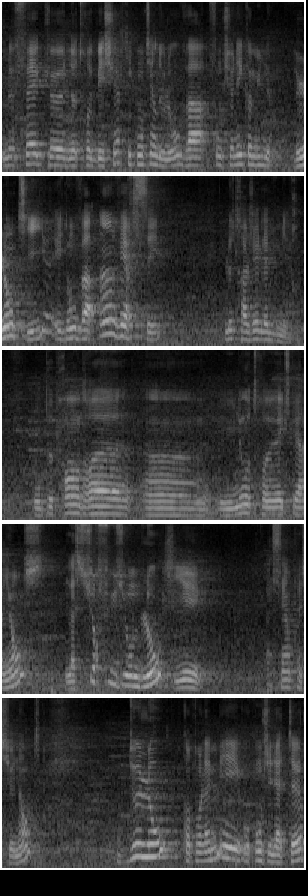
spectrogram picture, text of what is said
le fait que notre bécher qui contient de l'eau va fonctionner comme une lentille et donc va inverser le trajet de la lumière. On peut prendre euh, une autre expérience, la surfusion de l'eau qui est assez impressionnante de l'eau, quand on la met au congélateur,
